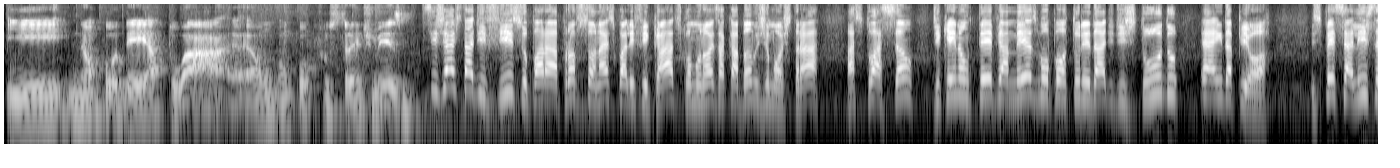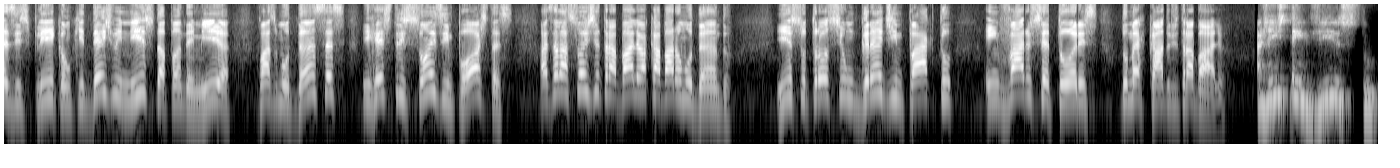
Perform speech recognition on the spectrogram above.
e não poder atuar é, é um, é um pouco frustrante mesmo. Se já está difícil para profissionais qualificados, como nós acabamos de mostrar, a situação de quem não teve a mesma oportunidade de estudo é ainda pior. Especialistas explicam que desde o início da pandemia, com as mudanças e restrições impostas, as relações de trabalho acabaram mudando. E isso trouxe um grande impacto em vários setores do mercado de trabalho. A gente tem visto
